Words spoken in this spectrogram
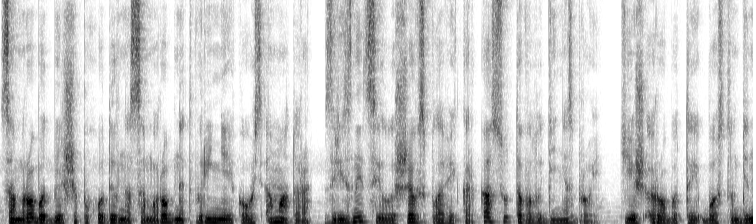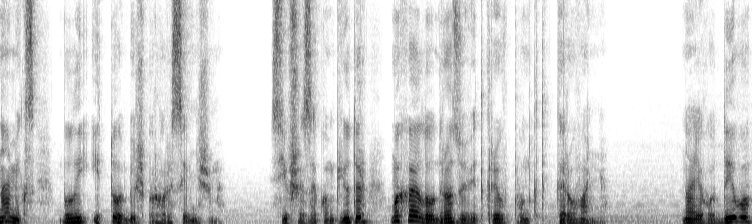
Сам робот більше походив на саморобне творіння якогось аматора з різницею лише в сплаві каркасу та володіння зброї. Ті ж роботи Boston Dynamics були і то більш прогресивнішими. Сівши за комп'ютер, Михайло одразу відкрив пункт керування. На його диво,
